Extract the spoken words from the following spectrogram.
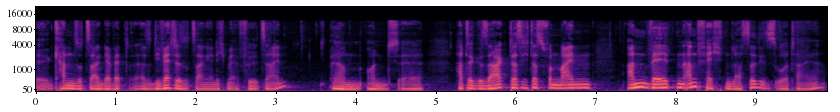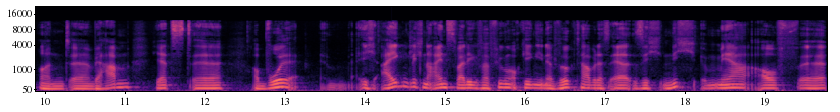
äh, kann sozusagen der Wett, also die Wette sozusagen ja nicht mehr erfüllt sein. Ähm, und äh, hatte gesagt, dass ich das von meinen Anwälten anfechten lasse, dieses Urteil. Und äh, wir haben jetzt, äh, obwohl ich eigentlich eine einstweilige Verfügung auch gegen ihn erwirkt habe, dass er sich nicht mehr auf, äh,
